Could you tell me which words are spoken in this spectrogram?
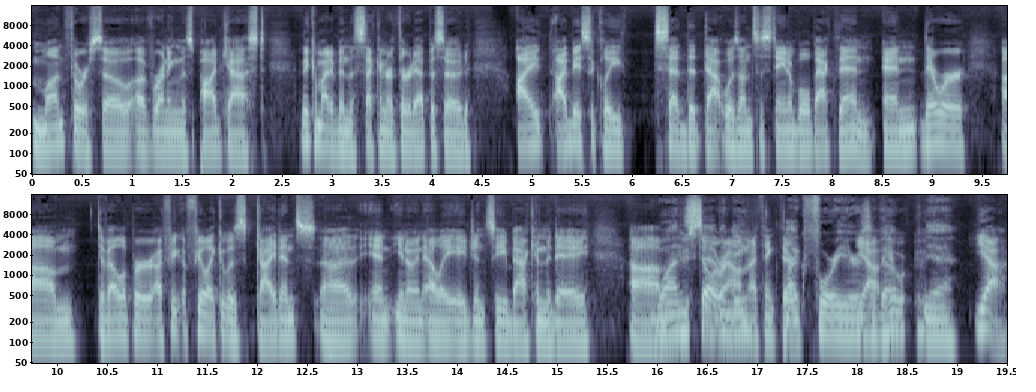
month or so of running this podcast, I think it might have been the second or third episode. I I basically said that that was unsustainable back then, and there were um, developer. I feel, I feel like it was guidance, uh, and you know, an LA agency back in the day, um, who's still around. I think they're like four years Yeah, ago. who- yeah, yeah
